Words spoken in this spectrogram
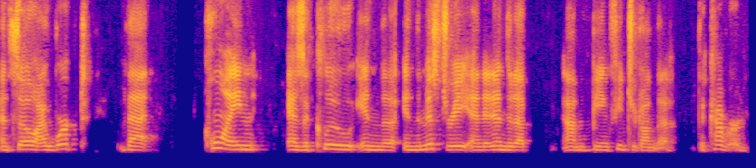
and so i worked that coin as a clue in the in the mystery and it ended up um, being featured on the the cover.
